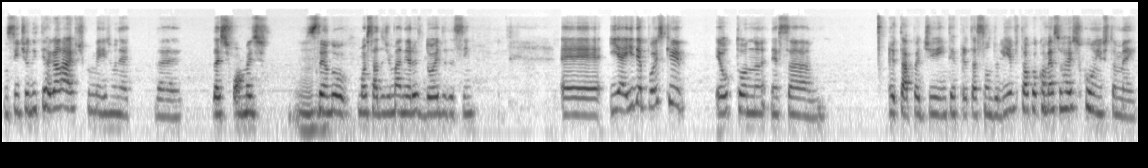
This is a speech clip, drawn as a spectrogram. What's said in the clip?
no sentido intergaláctico mesmo, né? Da, das formas uhum. sendo mostradas de maneiras doidas, assim. É, e aí, depois que eu tô na, nessa etapa de interpretação do livro, tal que eu começo rascunhos também.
